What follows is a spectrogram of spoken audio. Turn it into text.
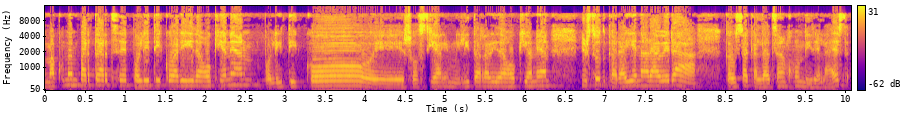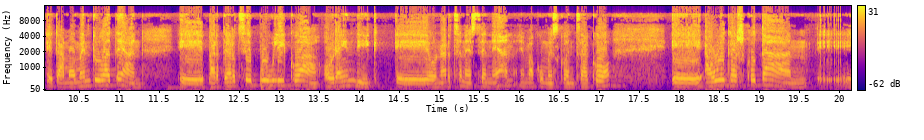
emakumen parte hartze politikoari dagokionean politiko, e, sozial, militarrari dagokionean nire garaien arabera gauzak aldatzen jundirela ez? Eta momentu batean e, parte hartze publikoa oraindik e, onartzen ezenean, emakumezkoentzako, e, hauek askotan e,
